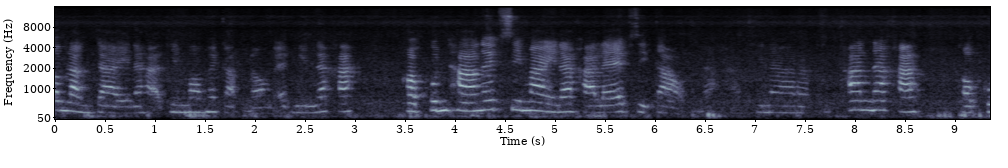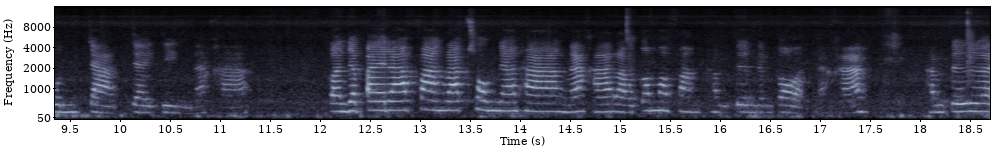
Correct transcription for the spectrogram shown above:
กำลังใจนะคะ ที่มอบให้กับน้องแอดมินนะคะ ขอบคุณทั้ง FC ใหม่นะคะ และ FC เก่านะคะ ที่น่ารักทุกท่านนะคะ ขอบคุณจากใจจริงนะคะ ก่อนจะไปรับฟังรับชมแนวทางนะคะ เราก็มาฟังคำเตือนกันก่อนนะคะคำเตือน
